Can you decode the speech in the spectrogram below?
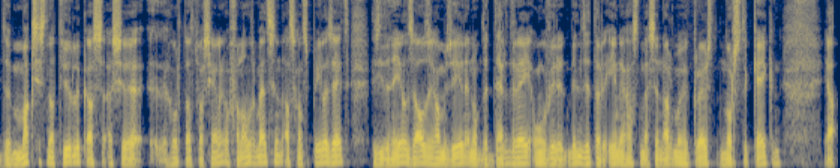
de max is natuurlijk, als, als je eh, hoort dat waarschijnlijk nog van andere mensen, als je aan het spelen bent, je ziet een hele zaal zich amuseren en op de derde rij, ongeveer in het midden, zit er ene gast met zijn armen gekruist, nors te kijken. Ja,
